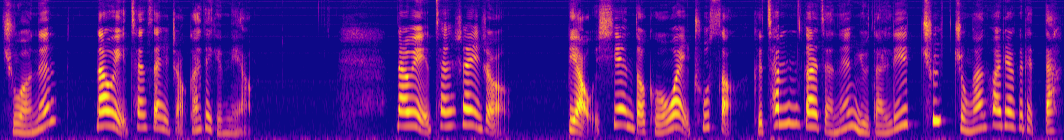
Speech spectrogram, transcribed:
주어는 나웨이 찬사이저가 되겠네요. 나웨이 찬사이저 表现的格外出色. 그 참가자는 유달리 출중한 활약을 했다.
